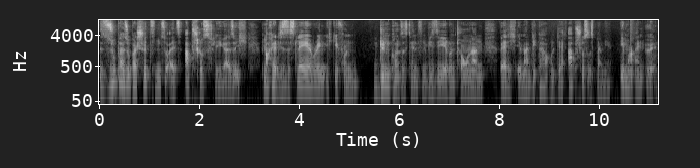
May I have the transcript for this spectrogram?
super, super schützend, so als Abschlusspflege. Also ich mache ja dieses Layering, ich gehe von dünnen Konsistenzen wie Serien, Tonern, werde ich immer dicker und der Abschluss ist bei mir immer ein Öl.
